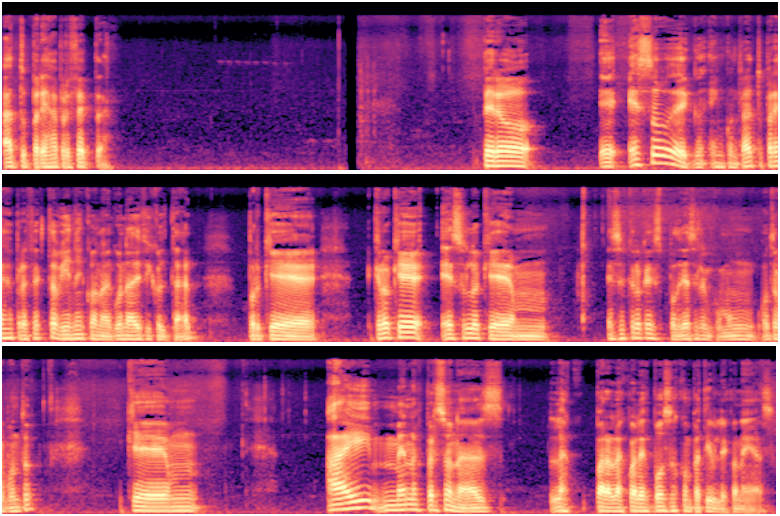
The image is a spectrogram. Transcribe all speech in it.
a tu pareja perfecta. Pero eh, eso de encontrar tu pareja perfecta viene con alguna dificultad, porque creo que eso es lo que, mm, eso creo que podría ser como un otro punto, que mm, hay menos personas para las cuales vos sos compatible con ellas.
